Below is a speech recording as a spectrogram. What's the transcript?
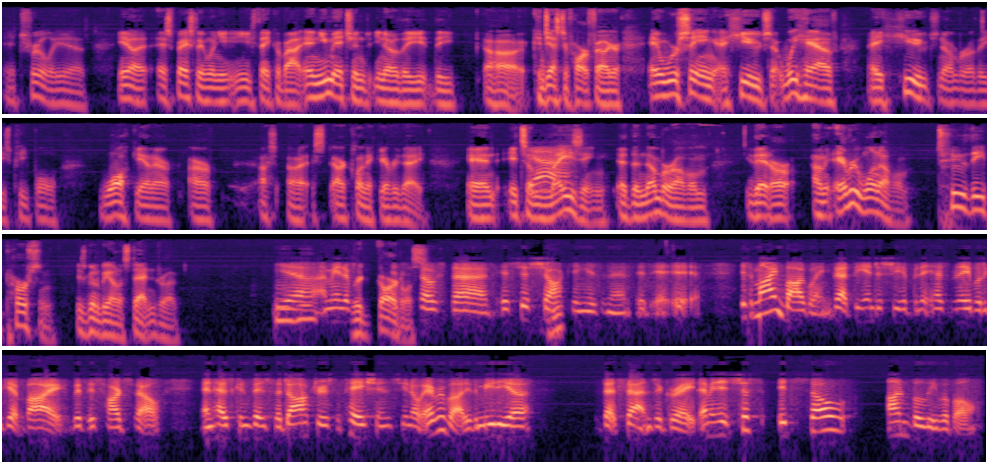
It truly is. You know, especially when you, you think about, and you mentioned, you know, the the uh, congestive heart failure, and we're seeing a huge. We have a huge number of these people walk in our our uh, our clinic every day, and it's Yeah. amazing at the number of them that are. I mean, every one of them to the person is going to be on a statin drug. Yeah, I mean, if, Regardless. it's so sad. It's just shocking, isn't it? It, it, it? It's mind-boggling that the industry have been, has been able to get by with this hard sell, and has convinced the doctors, the patients, you know, everybody, the media, that statins are great. I mean, it's just it's so unbelievable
